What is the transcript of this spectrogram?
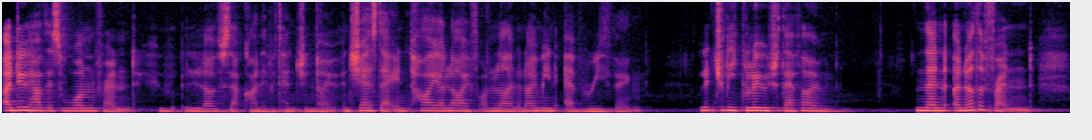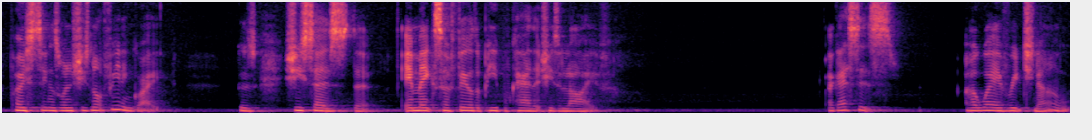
I do have this one friend who loves that kind of attention though and shares their entire life online and I mean everything. Literally glued to their phone. And then another friend posts things when she's not feeling great because she says that it makes her feel that people care that she's alive. I guess it's her way of reaching out,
